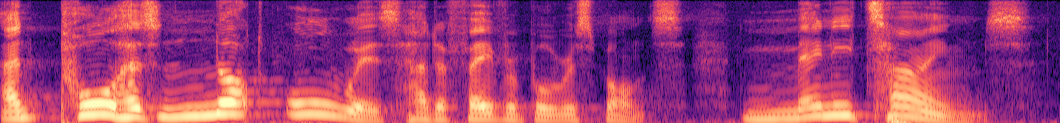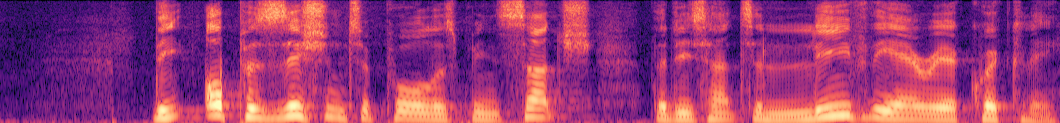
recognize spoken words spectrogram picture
And Paul has not always had a favourable response. Many times, the opposition to Paul has been such that he's had to leave the area quickly,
